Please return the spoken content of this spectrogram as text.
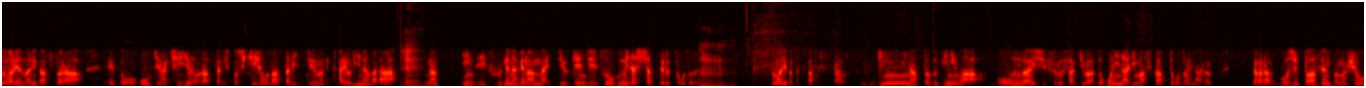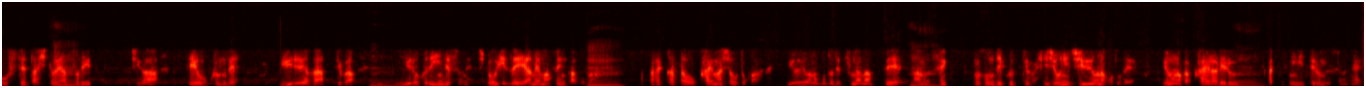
つまりは何かとったら、えーと、大きな企業だったり、組織票だったりっていうのに頼りながら、ええ、なんいいんで居続けなきゃなんないっていう現実を生み出しちゃってるってことです。うん、つまりは議員になった時には、ご恩返しする先はどこになりますかってことになる。だから50%の票を捨てた人や、それが手を組んで、緩やかっていうか、緩くでいいんですよね、消費税やめませんかとか、働き方を変えましょうとかいうようなことでつながって、あの選挙望んでいくっていうのは非常に重要なことで、世の中変えられる握ってるんですよね。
